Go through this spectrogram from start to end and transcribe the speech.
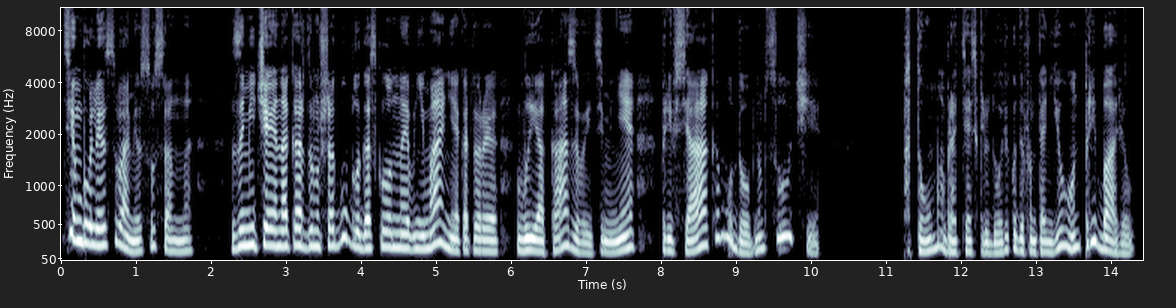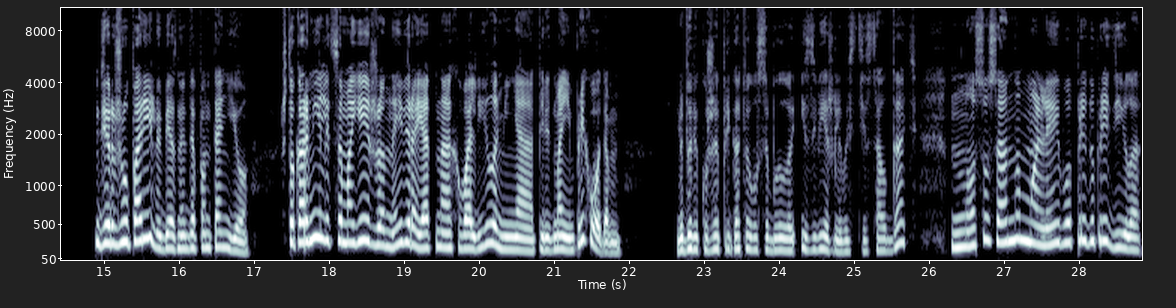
Тем более с вами, Сусанна» замечая на каждом шагу благосклонное внимание, которое вы оказываете мне при всяком удобном случае. Потом, обратясь к Людовику де Фонтанье, он прибавил. «Держу пари, любезный де Фонтанье, что кормилица моей жены, вероятно, хвалила меня перед моим приходом. Людовик уже приготовился было из вежливости солгать, но Сусанна Мале его предупредила.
